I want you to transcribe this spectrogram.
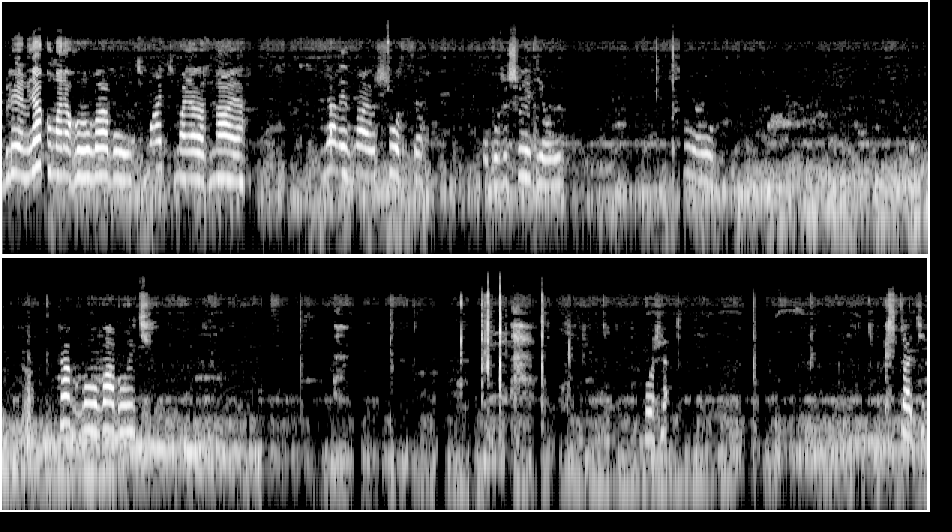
Блін, як у мене голова болить, мать моя родная. Я не знаю, що це. О Боже? Що я роблю? Так голова болить. Боже. Кстати,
